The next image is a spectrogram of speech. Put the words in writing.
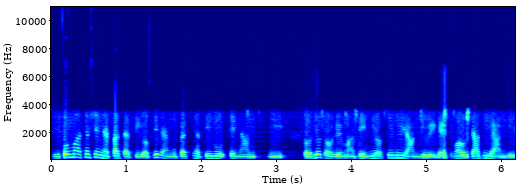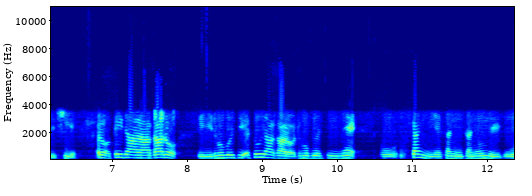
ဒီပုံမှန်ဆက်ရှင်နဲ့ပတ်သက်ပြီးတော့ပြည်ထောင်ကိုပတ်သက်ပြီးဖို့တင်တာဒီလွှတ်တော်တွင်းမှာတင်ပြီးတော့ဆွေးနွေးရမျိုးတွေလည်းကျမတို့ကြားသိရမျိုးတွေရှိတယ်အဲ့တော့တေတာတာကတော့ဒီဒီမိုကရေစီအစိုးရကတော့ဒီမိုကရေစီနဲ့ ဟိုစိုက်နေတဲ့ဆန်ရင်ဆန်ညုံတွေကို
